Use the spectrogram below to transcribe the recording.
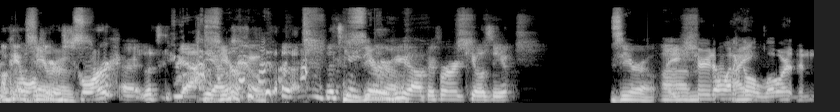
Okay, well, your score. All right, let's get, Yeah. yeah, Zero. let's get Zero. your review out before it kills you. zero. Are you Um, sure you don't want to I- go lower than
